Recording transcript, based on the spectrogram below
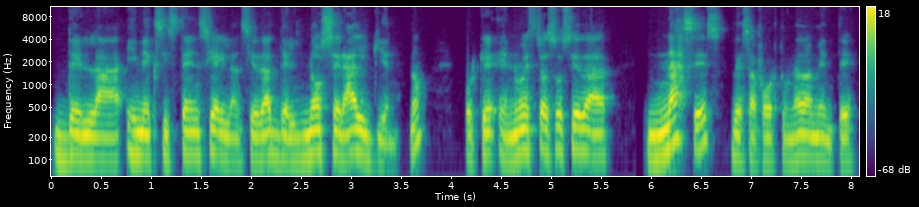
la inexistencia y la ansiedad del no ser alguien, ¿no? Porque en nuestra sociedad naces, desafortunadamente,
